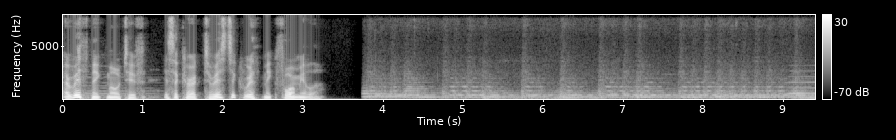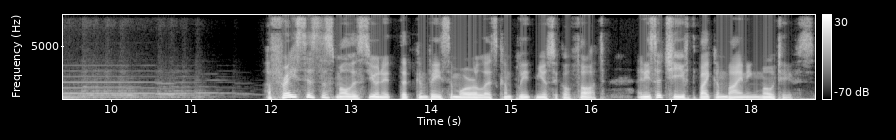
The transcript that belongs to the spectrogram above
A rhythmic motif is a characteristic rhythmic formula. A phrase is the smallest unit that conveys a more or less complete musical thought and is achieved by combining motifs.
